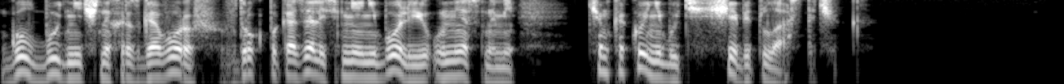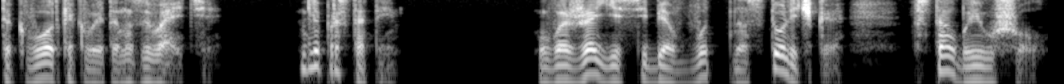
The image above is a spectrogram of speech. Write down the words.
гул будничных разговоров вдруг показались мне не более уместными, чем какой-нибудь щебет ласточек. Так вот, как вы это называете. Для простоты. Уважая себя вот на столечко, встал бы и ушел.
